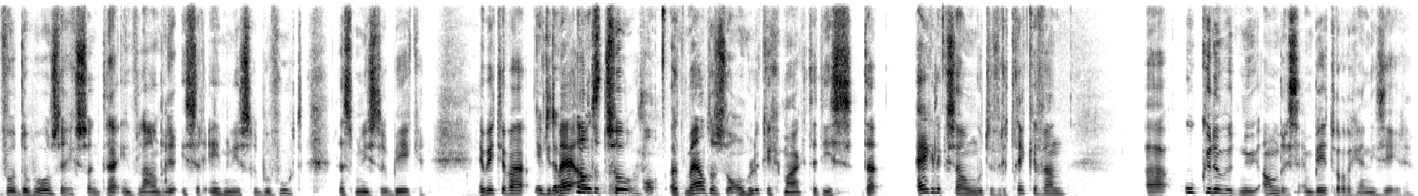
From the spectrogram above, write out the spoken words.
voor de woonzorgcentra in Vlaanderen is er één minister bevoegd. Dat is minister Beke. En weet je wat mij altijd zo, wat mij altijd zo ongelukkig maakt? Dat is dat eigenlijk zouden we moeten vertrekken van uh, hoe kunnen we het nu anders en beter organiseren?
